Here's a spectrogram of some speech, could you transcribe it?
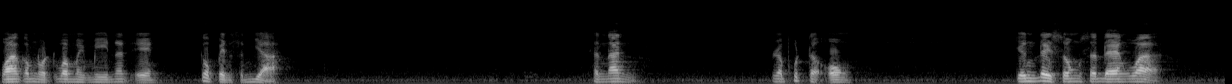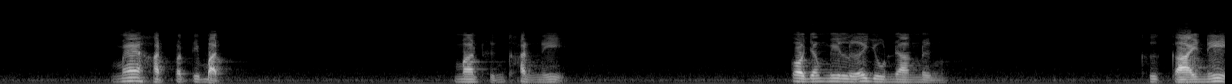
ความกำหนดว่าไม่มีนั่นเองก็เป็นสัญญา ฉะนั้น ระพุทธองค์ จึงได้ทรงแสดงว่า แม้หัดปฏิบัติ มาถึงขั้นนี้ ก็ยังมีเหลืออยู่อย่างหนึ่ง คือกายนี้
